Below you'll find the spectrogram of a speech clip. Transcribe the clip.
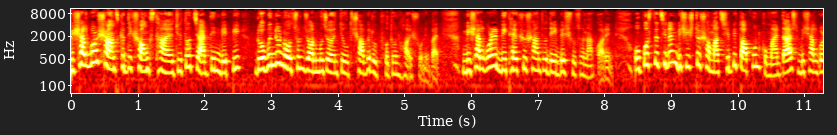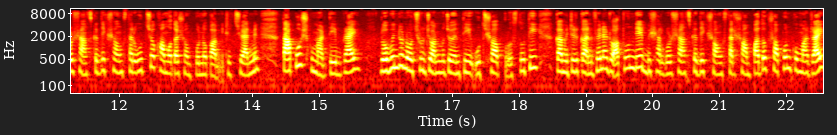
বিশালগড় সাংস্কৃতিক সংস্থা আয়োজিত চার দিন ব্যাপী রবীন্দ্র নজরুল জন্মজয়ন্তী উৎসবের উদ্বোধন হয় শনিবার। বিশালগড়ের বিধায়ক সুশান্ত দেবের সূচনা করেন। উপস্থিত ছিলেন বিশিষ্ট সমাজসেবী তপন কুমার দাস, বিশালগড় সাংস্কৃতিক সংস্থার উচ্চ ক্ষমতা সম্পন্ন কমিটির চেয়ারম্যান তাপস কুমার দেব রায় রবীন্দ্র নজরুল জন্মজয়ন্তী উৎসব প্রস্তুতি। কমিটির কনভেনার রতন দেব বিশালগড় সাংস্কৃতিক সংস্থার সম্পাদক স্বপন কুমার রায়,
